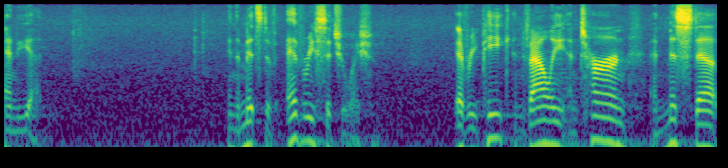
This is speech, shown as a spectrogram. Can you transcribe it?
And yet, in the midst of every situation, every peak and valley and turn and misstep,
